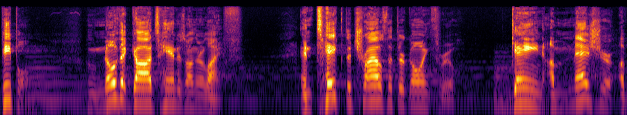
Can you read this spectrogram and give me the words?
people who know that God's hand is on their life and take the trials that they're going through, gain a measure of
